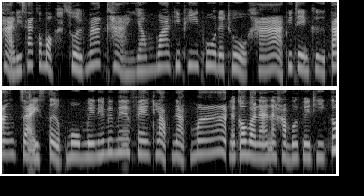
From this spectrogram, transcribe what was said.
ค่ะ ลิซ่าก็บอกสวยมากค่ะ ย้ำว่าที่พี่พูดนะถูกค่ะ พี่เจนคือตั้งใจเสิร์ฟโมเมนต์ให้แม่ๆแฟนคลับหนักมาก แล้วก็วันนั้นนะคะบนเวทีก็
